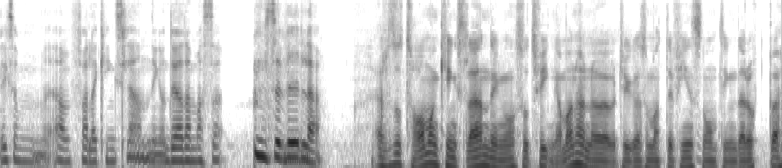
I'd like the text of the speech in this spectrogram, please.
liksom, anfalla Kings Landing och döda massa civila. eller så tar man Kings Landing och så tvingar man henne att övertygas om att det finns någonting där uppe.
